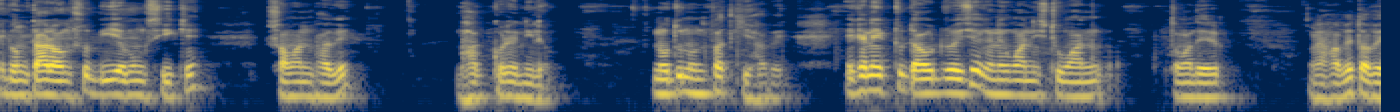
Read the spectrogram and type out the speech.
এবং তার অংশ বি এবং সিকে সমান ভাগে ভাগ করে নিল। নতুন অনুপাত কী হবে? এখানে একটু ডাউট রয়েছে, এখানে ওয়ান ইস টু ওয়ান তোমাদের হবে, তবে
